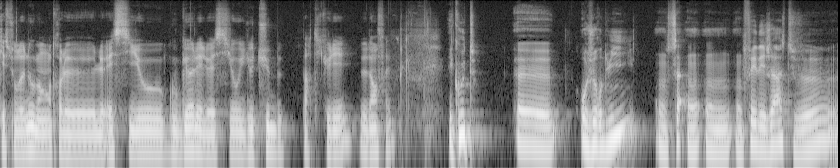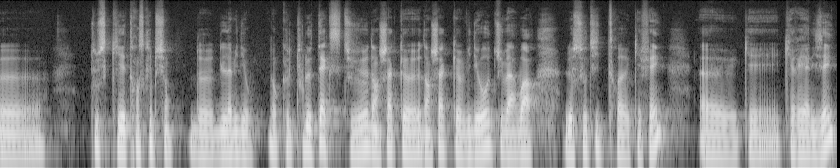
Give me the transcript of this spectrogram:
question de nous, entre le, SEO Google et le SEO YouTube particulier dedans, en fait Écoute, aujourd'hui, on, on, fait déjà, si tu veux, tout ce qui est transcription de, la vidéo. Donc tout le texte, tu veux, dans chaque, dans chaque vidéo, tu vas avoir le sous-titre qui est fait, euh, qui, est, qui, est, réalisé.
